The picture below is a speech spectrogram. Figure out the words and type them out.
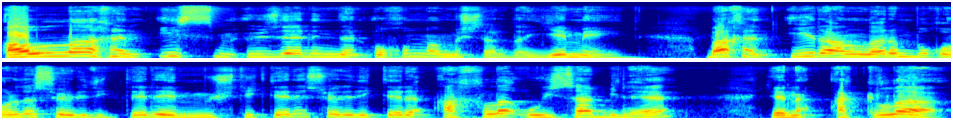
Allah'ın ismi üzerinden okunmamışlar da yemeyin. Bakın İranlıların bu konuda söyledikleri, müşriklerin söyledikleri akla uysa bile yani akla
